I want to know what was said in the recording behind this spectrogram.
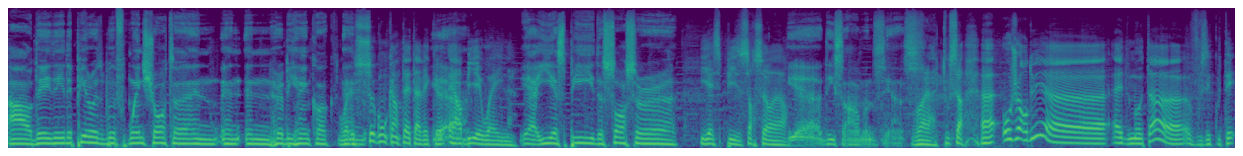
Oh, the the, the period with Wayne Shorter and and, and Herbie Hancock. Ouais, Le second quintet avec euh, Yeah. Herbie et Wayne. yeah, ESP, The Sorcerer. ESP, E Sorcerer. Yeah, these albums, yes. Voilà, tout ça. Euh, Aujourd'hui, euh, Ed Mota, euh, vous écoutez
